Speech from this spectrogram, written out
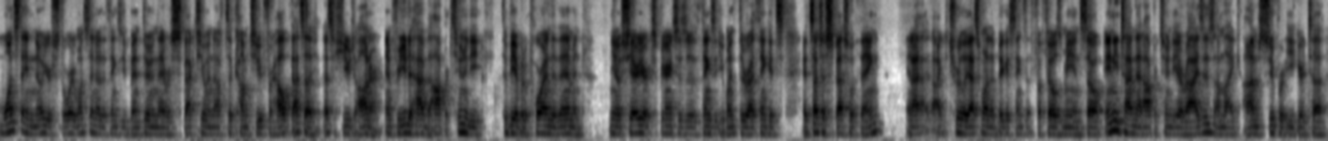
once they know your story, once they know the things you've been through and they respect you enough to come to you for help, that's a that's a huge honor. And for you to have the opportunity to be able to pour into them and you know share your experiences or the things that you went through, I think it's it's such a special thing. And I, I truly that's one of the biggest things that fulfills me. And so anytime that opportunity arises, I'm like, I'm super eager to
